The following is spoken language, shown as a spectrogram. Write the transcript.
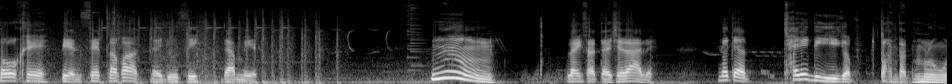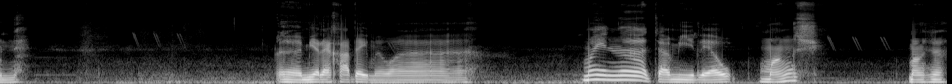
โอเค เปลี่ยนเซตแล้วก็ไหนดูซิดาเมจอืมแรงสัตว์ใจใช้ได้เลย น่าจะใช้ได้ดีกับตอนบัดมูนนะเออ มีอะไรครับได้อีกไหมว่า ไม่น่าจะมีแล้ว มังช์มังช์นะ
